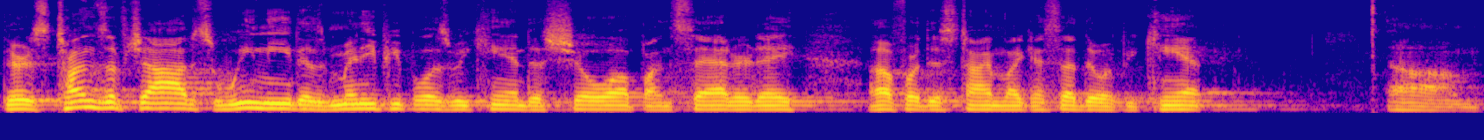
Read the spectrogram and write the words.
There's tons of jobs. We need as many people as we can to show up on Saturday uh, for this time. Like I said, though, if you can't, um,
